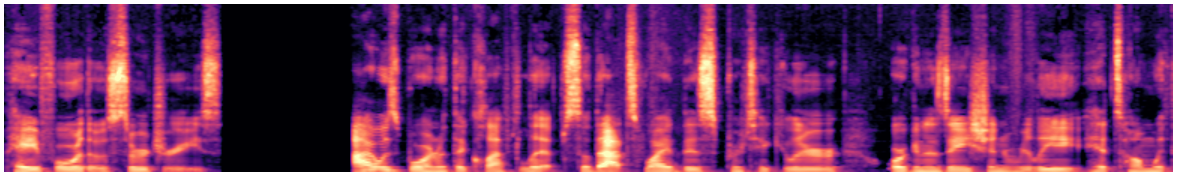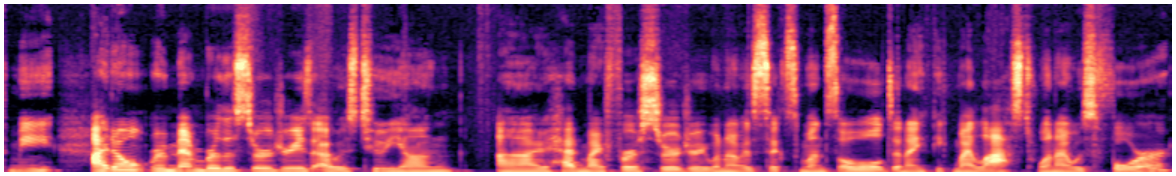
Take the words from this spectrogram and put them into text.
pay for those surgeries. I was born with a cleft lip, so that's why this particular organization really hits home with me. I don't remember the surgeries, I was too young. I had my first surgery when I was six months old, and I think my last when I was four.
